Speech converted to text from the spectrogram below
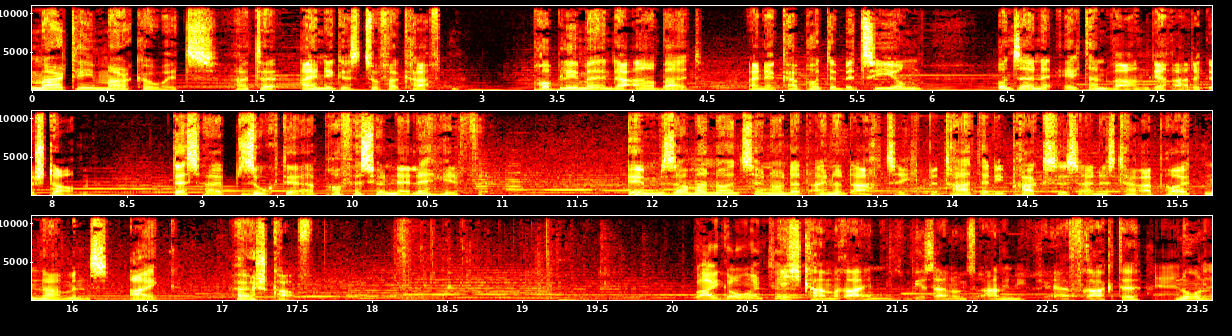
Marty Markowitz hatte einiges zu verkraften. Probleme in der Arbeit, eine kaputte Beziehung und seine Eltern waren gerade gestorben. Deshalb suchte er professionelle Hilfe. Im Sommer 1981 betrat er die Praxis eines Therapeuten namens Ike Hirschkopf. Ich kam rein, wir sahen uns an, er fragte, nun,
